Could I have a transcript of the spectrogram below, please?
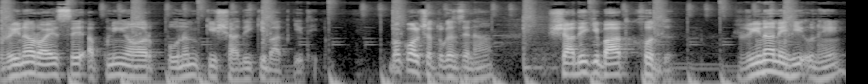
रीना रॉय से अपनी और पूनम की शादी की बात की थी। बकौल शत्रुघ्न सिन्हा, शादी की बात खुद रीना ने ही उन्हें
